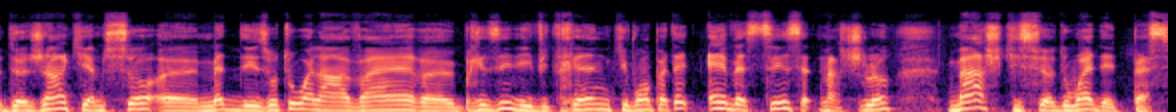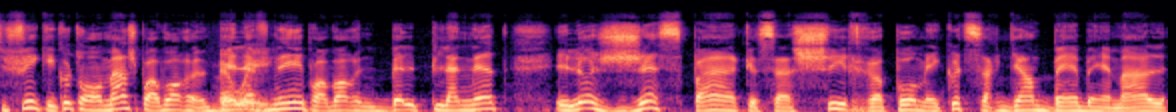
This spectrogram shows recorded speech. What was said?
de gens qui aiment ça, euh, mettre des autos à l'envers, euh, briser des vitrines, qui vont peut-être investir cette marche-là. Marche qui se doit d'être pacifique. Écoute, on marche pour avoir un bel ben avenir, pour avoir une belle planète. Et là, j'espère que ça chirera pas, mais écoute, ça regarde bien, bien mal,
